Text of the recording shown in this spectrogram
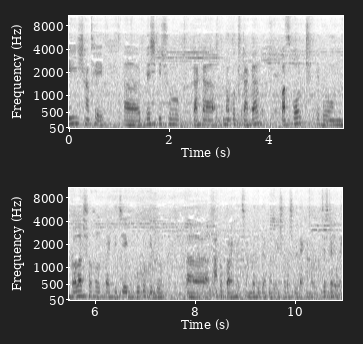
এই সাথে বেশ কিছু টাকা, নগদ টাকা, পাসপোর্ট এবং ডলার সহ কয়েকটি চেক বুকও কিন্তু আটক করা হয়েছে। আমরা যদি আপনাদেরকে সরাসরি দেখানোর চেষ্টা করি।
